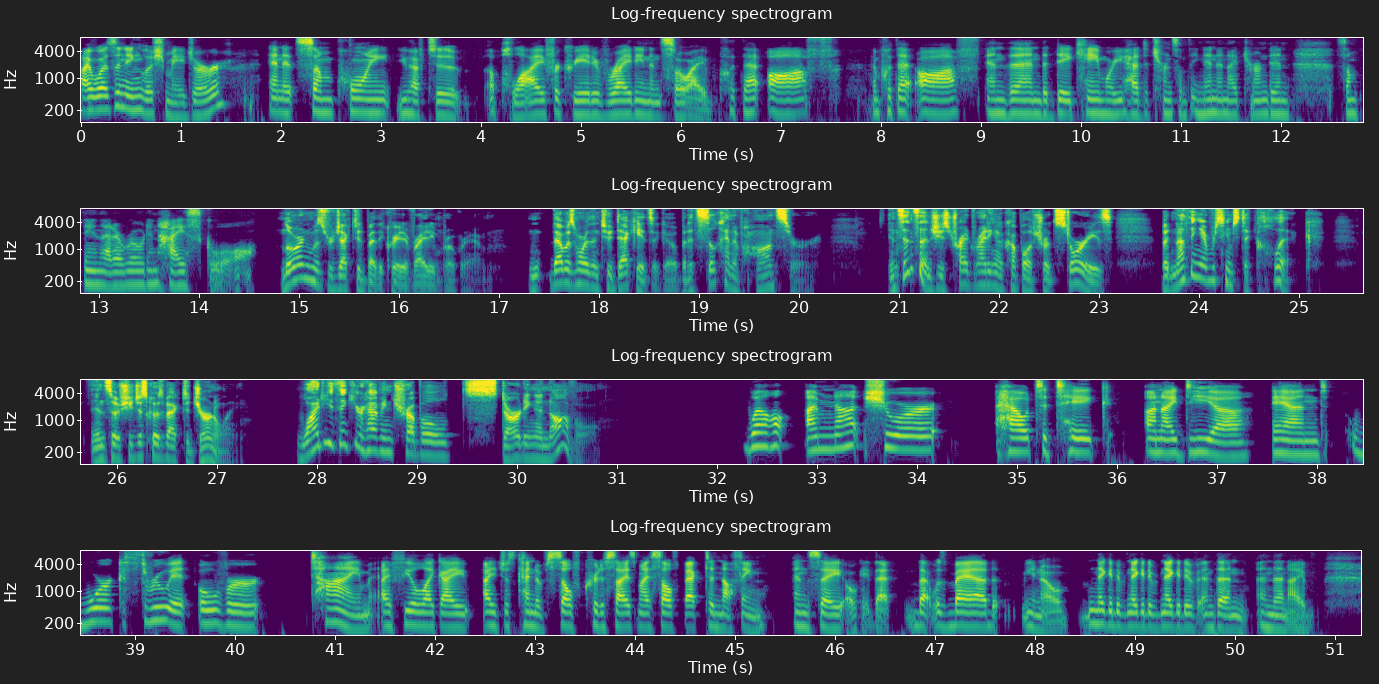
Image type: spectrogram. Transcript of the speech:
I was an English major, and at some point you have to apply for creative writing. And so I put that off and put that off. And then the day came where you had to turn something in, and I turned in something that I wrote in high school. Lauren was rejected by the creative writing program. That was more than two decades ago, but it still kind of haunts her. And since then, she's tried writing a couple of short stories, but nothing ever seems to click. And so she just goes back to journaling. Why do you think you're having trouble starting a novel? Well, I'm not sure how to take an idea and work through it over time. I feel like I, I just kind of self criticize myself back to nothing and say, okay, that, that was bad, you know, negative, negative, negative. And then, and then I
